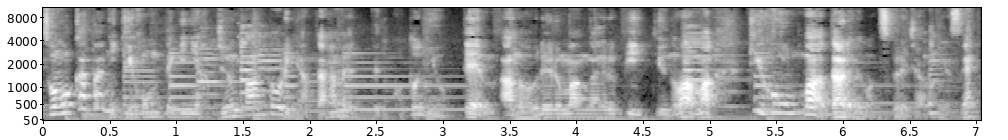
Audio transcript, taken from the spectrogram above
その型に基本的に順番通りに当てはめてることによって、あの、売れる漫画 LP っていうのは、まあ、基本、まあ、誰でも作れちゃうわけですね。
